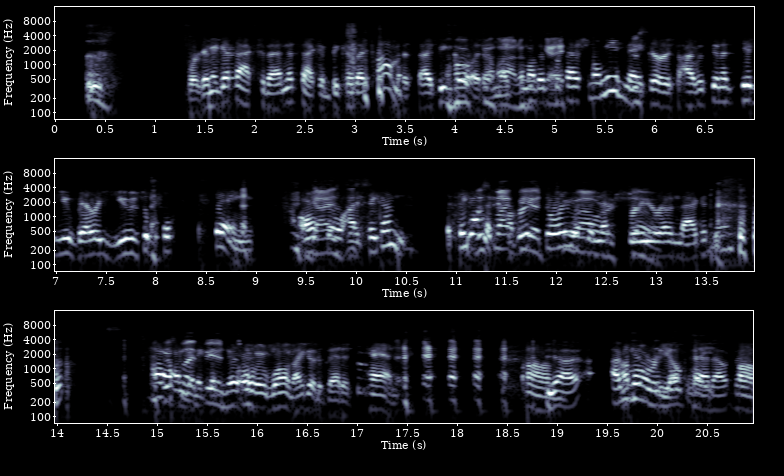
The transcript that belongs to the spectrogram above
We're going to get back to that in a second because I promised I'd be Oh, good. Unlike God, some other okay. professional mead makers, I was going to give you very usable things. Also, Guys, I think I'm. I think I'm this the might cover be a story of the two-hour next Brew show. Your Own magazine. oh, I'm might be a no, it won't. I go to bed at ten. Um, yeah, I- I'm, I'm already up notepad late. out now.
